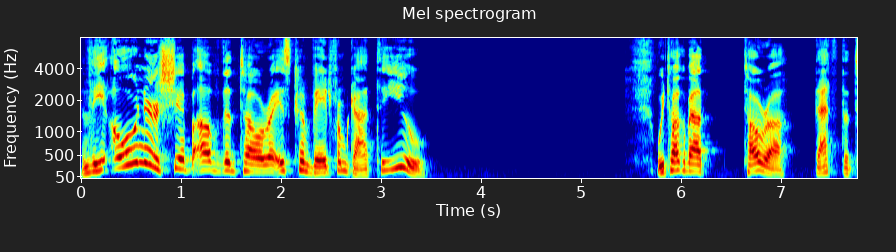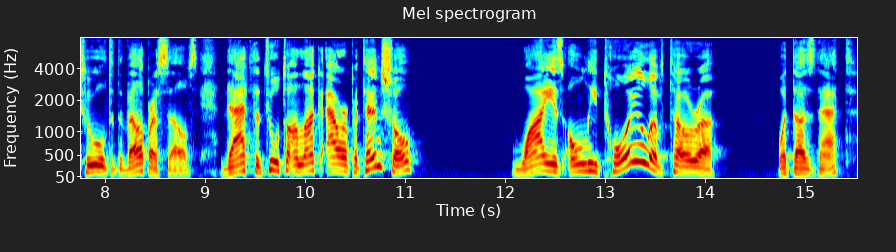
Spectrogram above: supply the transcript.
The ownership of the Torah is conveyed from God to you. We talk about Torah. That's the tool to develop ourselves. That's the tool to unlock our potential. Why is only toil of Torah what does that?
